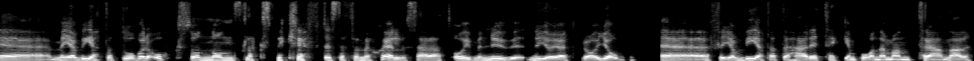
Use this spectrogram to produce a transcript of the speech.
Eh, men jag vet att då var det också någon slags bekräftelse för mig själv, så att oj, men nu, nu gör jag ett bra jobb. Eh, för jag vet att det här är ett tecken på när man tränar,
